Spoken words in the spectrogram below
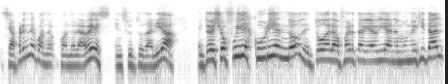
se aprende cuando, cuando la ves en su totalidad. Entonces yo fui descubriendo de toda la oferta que había en el mundo digital,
